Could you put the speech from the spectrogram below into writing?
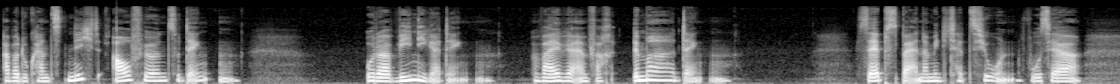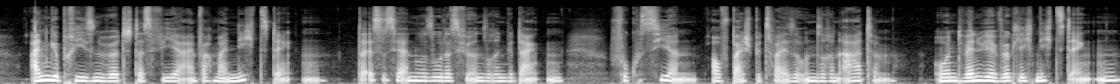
Aber du kannst nicht aufhören zu denken oder weniger denken, weil wir einfach immer denken selbst bei einer Meditation, wo es ja angepriesen wird, dass wir einfach mal nichts denken, da ist es ja nur so, dass wir unseren Gedanken fokussieren auf beispielsweise unseren Atem. Und wenn wir wirklich nichts denken,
